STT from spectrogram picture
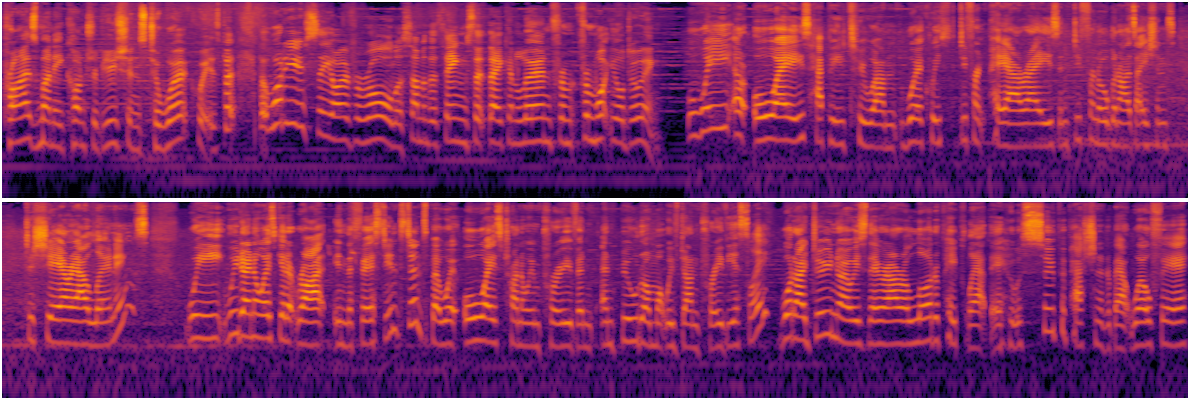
prize money contributions to work with. But, but what do you see overall are some of the things that they can learn from, from what you're doing? Well, we are always happy to um, work with different PRAs and different organisations to share our learnings. We, we don't always get it right in the first instance, but we're always trying to improve and, and build on what we've done previously. What I do know is there are a lot of people out there who are super passionate about welfare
